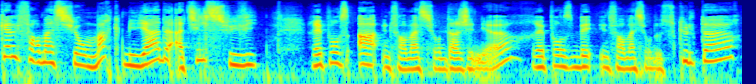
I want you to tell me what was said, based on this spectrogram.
quelle formation Marc Millade a-t-il suivi Réponse A, une formation d'ingénieur. Réponse B, une formation de sculpteur.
